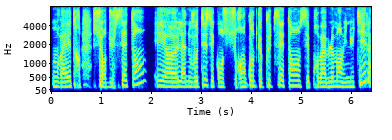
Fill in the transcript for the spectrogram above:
on va être sur du 7 ans et euh, la nouveauté, c'est qu'on se rend compte que plus de 7 ans, c'est probablement inutile.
